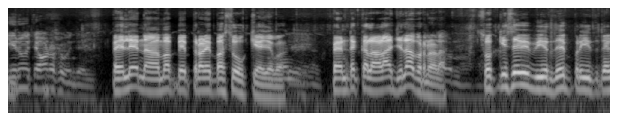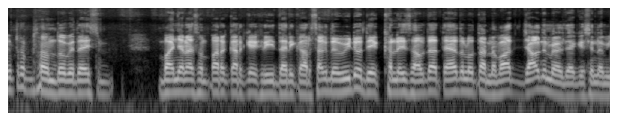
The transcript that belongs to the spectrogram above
06458 ਜੀ। ਪਹਿਲੇ ਨਾਮ ਆ ਪੇਪਰ ਵਾਲੇ ਪਾਸੇ ਓਕੇ ਆ ਜਾਵਾ। ਪਿੰਡ ਕਲਾਲਾ ਜ਼ਿਲ੍ਹਾ ਬਰਨਾਲਾ। ਸੋ ਕਿਸੇ ਵੀ ਵੀਰ ਦੇ ਪ੍ਰੀਤ ਟਰੈਕਟਰ ਪਸੰਦ ਹੋਵੇ ਤਾਂ ਇਸ ਬਾਂਝਾਂ ਨਾਲ ਸੰਪਰਕ ਕਰਕੇ ਖਰੀਦਦਾਰੀ ਕਰ ਸਕਦੇ ਹੋ। ਵੀਡੀਓ ਦੇਖਣ ਲਈ ਸਭ ਦਾ ਤਹਿ ਦਿਲੋਂ ਧੰਨਵਾਦ। ਜਲਦ ਮਿਲਦੇ ਆ ਕਿਸੇ ਨਵੀਂ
